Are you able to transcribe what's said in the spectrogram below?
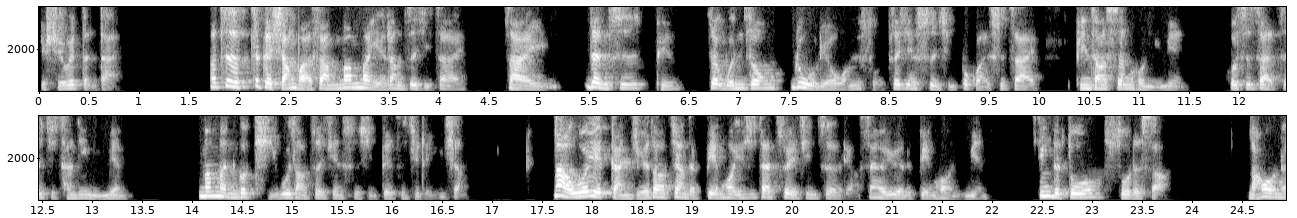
也学会等待。那这这个想法上，慢慢也让自己在在认知，比如在文中入流往所这件事情，不管是在平常生活里面，或是在自己餐厅里面，慢慢能够体悟到这件事情对自己的影响。那我也感觉到这样的变化，尤其在最近这两三个月的变化里面。听得多，说得少。然后呢，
